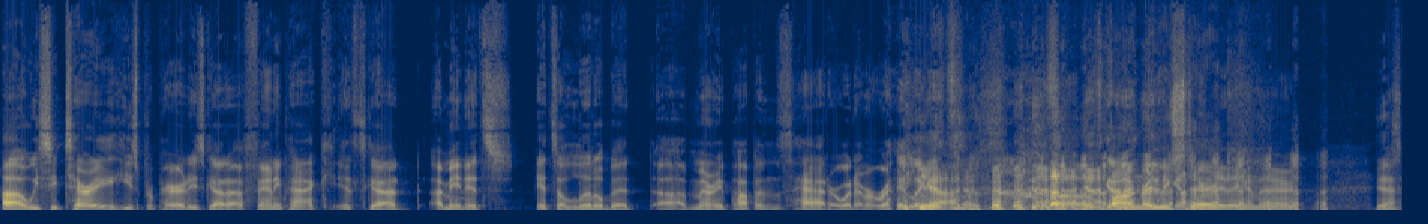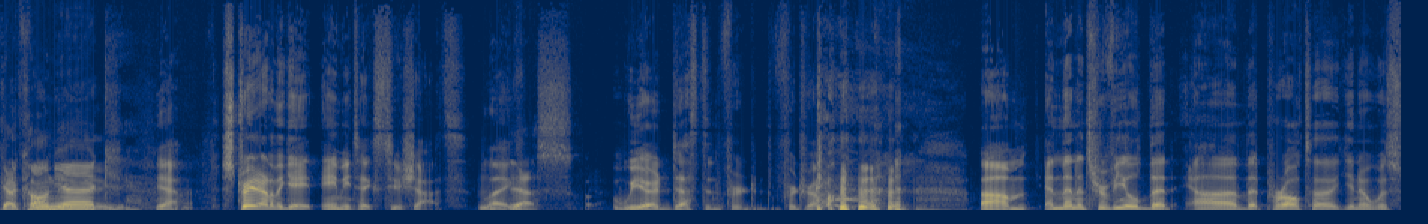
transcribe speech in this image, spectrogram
uh, we see Terry. He's prepared. He's got a fanny pack. It's got. I mean, it's it's a little bit uh, Mary Poppins hat or whatever, right? Like Yeah. it's, it's, it's got everything in stick. there. Everything in there. Yeah. he's got fondue cognac. yeah. Straight out of the gate, Amy takes two shots. Like Yes, we are destined for for trouble. um, and then it's revealed that uh, that Peralta, you know, was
